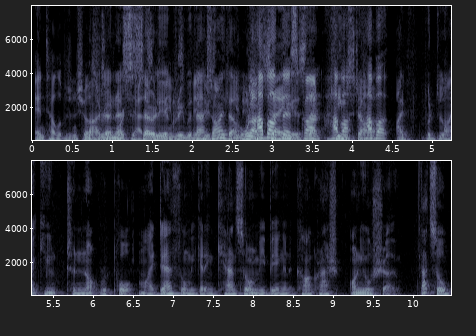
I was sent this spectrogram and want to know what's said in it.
and television shows. Well, I don't report deaths of necessarily agree with that figures in the either. community. All I'm How about saying this, is Clown? How about- Keemstar, how about- I would like you to not report my death or me getting cancer or me being in a car crash on your show. That's all.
